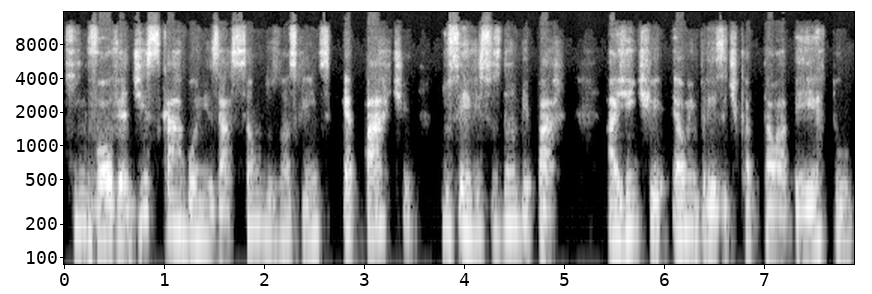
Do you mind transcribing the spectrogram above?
que envolve a descarbonização dos nossos clientes é parte dos serviços da Ambipar. A gente é uma empresa de capital aberto,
